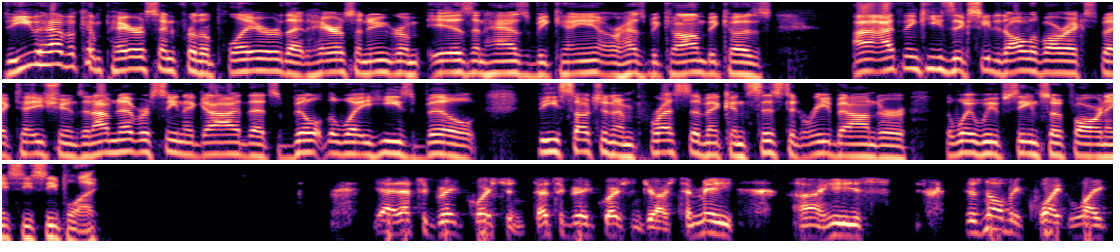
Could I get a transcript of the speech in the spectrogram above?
Do you have a comparison for the player that Harrison Ingram is and has became or has become? Because I, I think he's exceeded all of our expectations, and I've never seen a guy that's built the way he's built be such an impressive and consistent rebounder the way we've seen so far in ACC play. Yeah, that's a great question. That's a great question, Josh. To me, uh, he's there's nobody quite like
